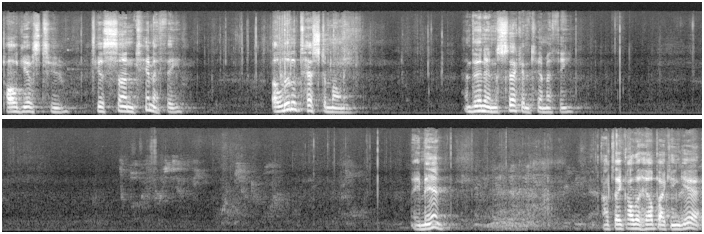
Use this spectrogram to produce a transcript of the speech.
Paul gives to his son Timothy a little testimony. And then in 2 Timothy, Amen. I'll take all the help I can get.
